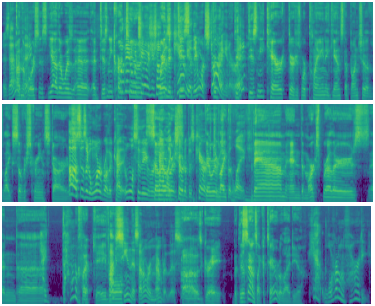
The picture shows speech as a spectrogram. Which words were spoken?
is that a on the thing? horses. Yeah, there was a, a Disney Well, cartoon. they were just showing the cameo. Dis- they weren't starring the, in it, the right? Disney characters were playing against a bunch of like silver screen stars. Oh, so it's like a Warner Brother kind of. Well, so they were So kind of like was- showed up as there characters, were like, but like them and the Marx Brothers and uh, I, I don't know if, I, Clark if Gable. I've seen this. I don't remember this. Oh, it was great. But this The- sounds like a terrible idea. yeah, Laurel and Hardy.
